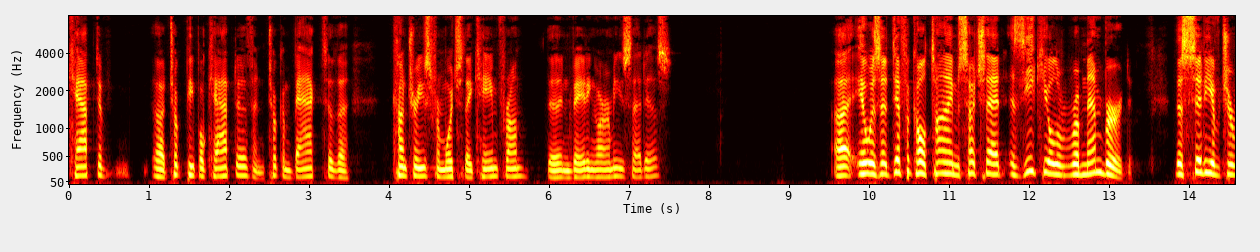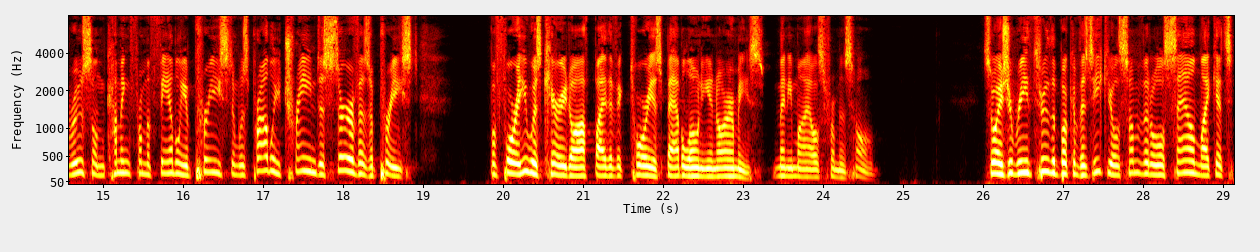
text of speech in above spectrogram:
captive, uh, took people captive and took them back to the countries from which they came from, the invading armies, that is. Uh, it was a difficult time such that Ezekiel remembered the city of Jerusalem coming from a family of priests and was probably trained to serve as a priest before he was carried off by the victorious Babylonian armies many miles from his home. So as you read through the book of Ezekiel, some of it will sound like it's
